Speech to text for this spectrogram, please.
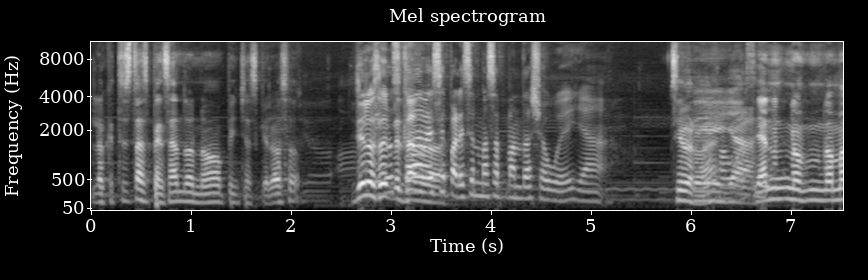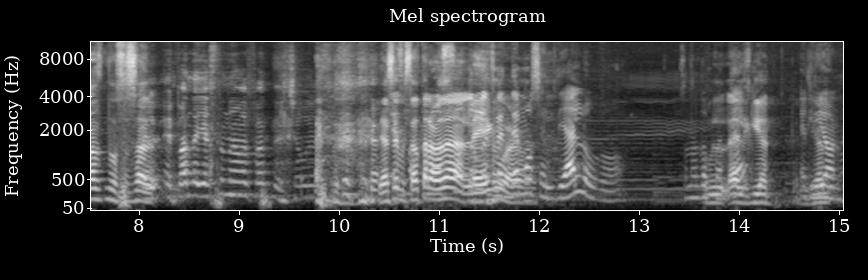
lo que tú estás pensando, no, pinche asqueroso. Yo lo estoy pensando. cada vez se parecen más a Panda Show, eh, ya. Sí, ¿verdad? Sí, ya. ya no, no- nomás nos has... El, el panda ya está nada más fan del show. Ya se me Es está trabando la lengua. Defendemos el diálogo. ¿Se han dado El, cuenta? el guion. El guion.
